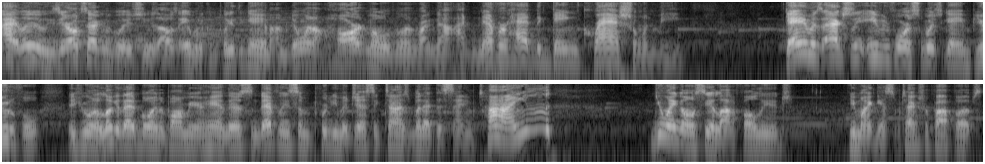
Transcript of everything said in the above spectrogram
I had literally zero technical issues. I was able to complete the game. I'm doing a hard mode run right now. I never had the game crash on me. Game is actually, even for a Switch game, beautiful. If you want to look at that boy in the palm of your hand, there's some definitely some pretty majestic times, but at the same time, you ain't going to see a lot of foliage. You might get some texture pop-ups.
